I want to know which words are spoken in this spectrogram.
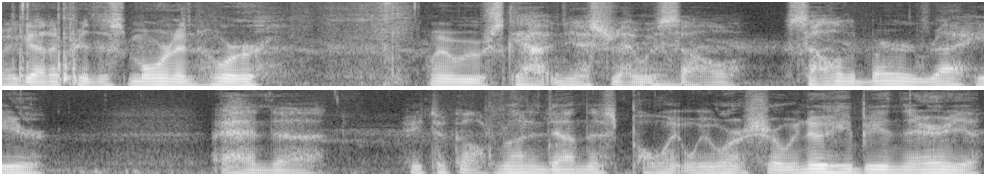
We got up here this morning where when we were scouting yesterday, we saw saw the bird right here, and uh, he took off running down this point. We weren't sure. We knew he'd be in the area,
